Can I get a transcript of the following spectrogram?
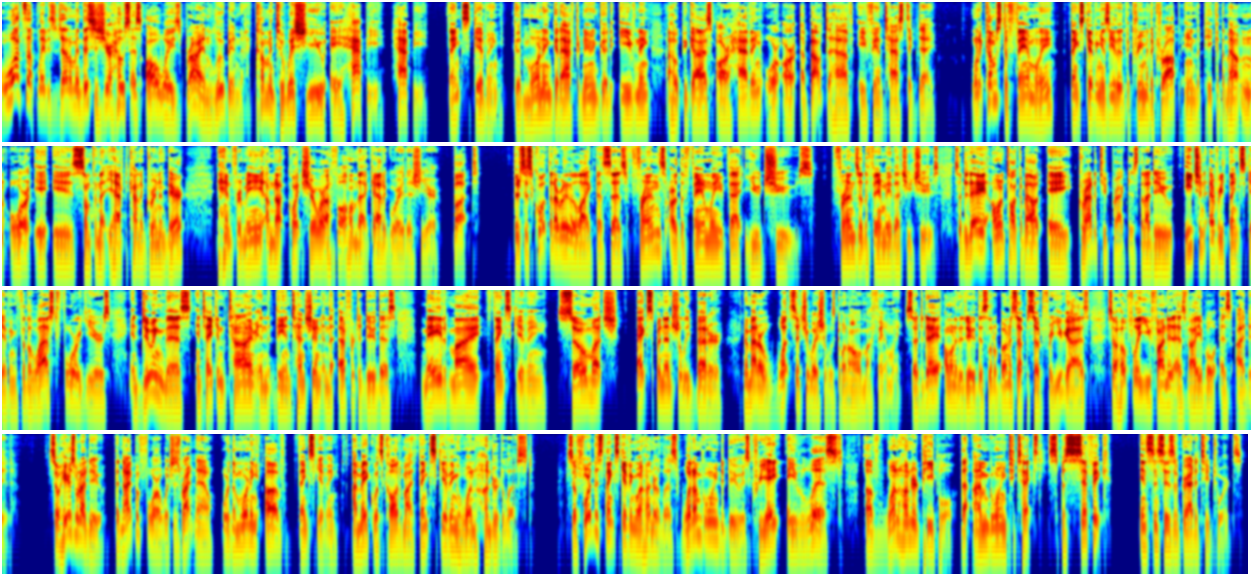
What's up, ladies and gentlemen? This is your host, as always, Brian Luebben, coming to wish you a happy, happy Thanksgiving. Good morning, good afternoon, good evening. I hope you guys are having or are about to have a fantastic day. When it comes to family, Thanksgiving is either the cream of the crop and the peak of the mountain, or it is something that you have to kind of grin and bear. And for me, I'm not quite sure where I fall in that category this year. But there's this quote that I really like that says, Friends are the family that you choose. Friends are the family that you choose. So today I want to talk about a gratitude practice that I do each and every Thanksgiving for the last four years. And doing this and taking the time and the intention and the effort to do this made my Thanksgiving so much exponentially better no matter what situation was going on with my family. So today I wanted to do this little bonus episode for you guys. So hopefully you find it as valuable as I did. So here's what I do. The night before, which is right now, or the morning of Thanksgiving, I make what's called my Thanksgiving 100 list. So for this Thanksgiving 100 list, what I'm going to do is create a list of 100 people that I'm going to text specific instances of gratitude towards.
